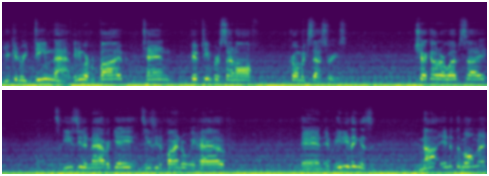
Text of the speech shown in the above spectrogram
you can redeem that anywhere from 5, 10, 15% off Chrome accessories. Check out our website. It's easy to navigate. It's easy to find what we have. And if anything is not in at the moment,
